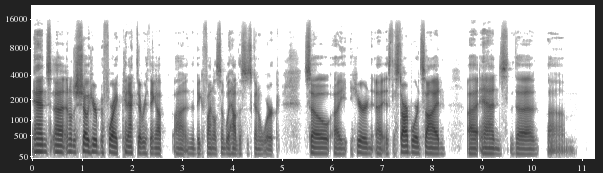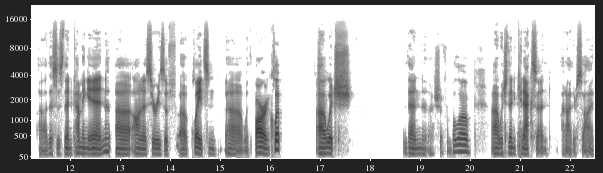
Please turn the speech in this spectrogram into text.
And, uh, and I'll just show here before I connect everything up uh, in the big final assembly how this is going to work. So uh, here uh, is the starboard side uh, and the um, this is then coming in on a series of plates and with bar and clip, which then show from below, which then connects in on either side.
